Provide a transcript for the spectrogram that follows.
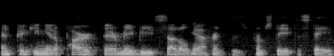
and picking it apart, there may be subtle Yeah. differences from state to state.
